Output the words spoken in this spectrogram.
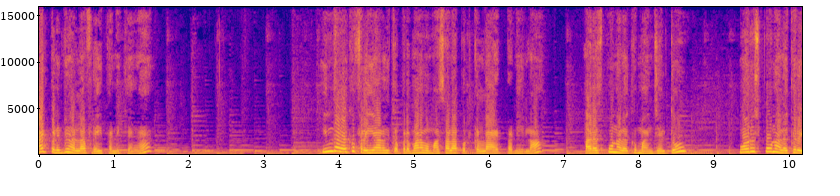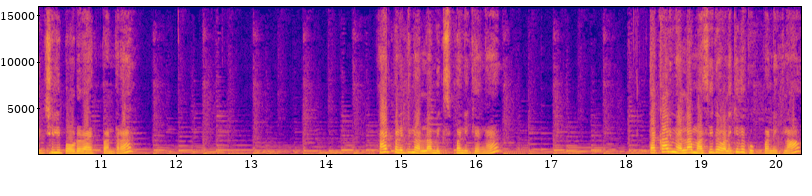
ஆட் பண்ணிட்டு நல்லா ஃப்ரை பண்ணிக்கோங்க. இந்த அளவுக்கு ஃப்ரை ஆனதுக்கு அப்புறமா நம்ம மசாலா பொருட்கள்லாம் ஆட் பண்ணிடலாம். அரை ஸ்பூன் அளவுக்கு மஞ்சள் தூள் ஒரு ஸ்பூன் அளவுக்கு ரெட் சில்லி பவுடர் ஆட் பண்ணுறேன் ஆட் பண்ணிட்டு நல்லா மிக்ஸ் பண்ணிக்கோங்க. தக்காளி நல்லா மசிற வரைக்கும் இதை குக் பண்ணிக்கலாம்.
